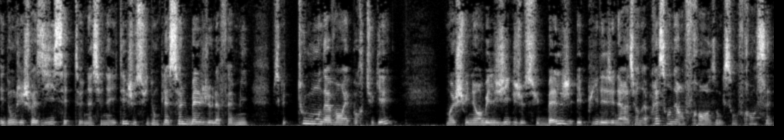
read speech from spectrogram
Et donc j'ai choisi cette nationalité. Je suis donc la seule belge de la famille, puisque tout le monde avant est portugais. Moi, je suis née en Belgique, je suis belge, et puis les générations d'après sont nées en France, donc ils sont français.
